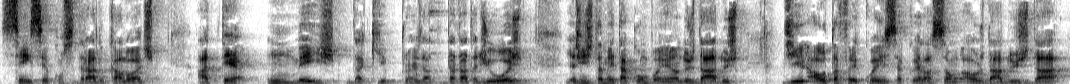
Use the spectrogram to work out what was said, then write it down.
sem ser considerado calote até um mês daqui para da data de hoje. E a gente também está acompanhando os dados de alta frequência com relação aos dados da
